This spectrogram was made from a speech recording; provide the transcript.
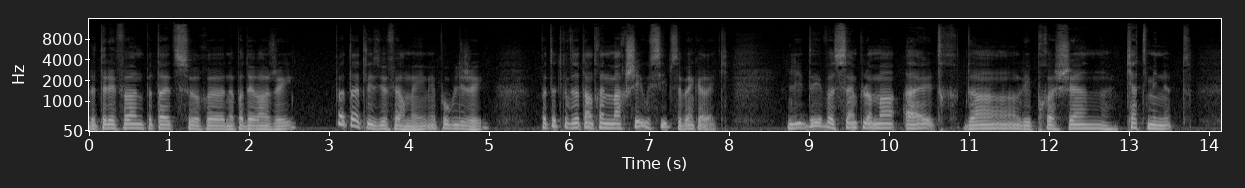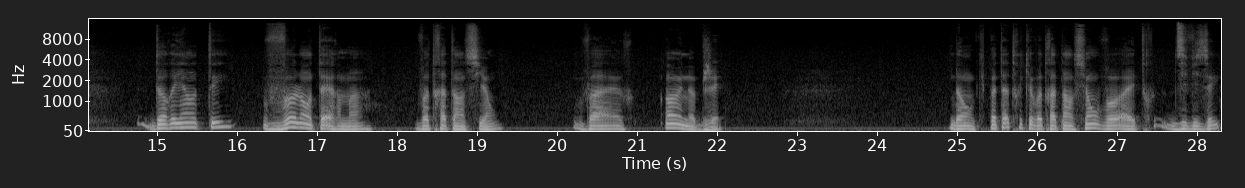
Le téléphone peut-être sur euh, ne pas déranger. Peut-être les yeux fermés, mais pas obligé. Peut-être que vous êtes en train de marcher aussi, puis c'est bien correct. L'idée va simplement être, dans les prochaines quatre minutes, d'orienter volontairement votre attention vers un objet. Donc, peut-être que votre attention va être divisée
